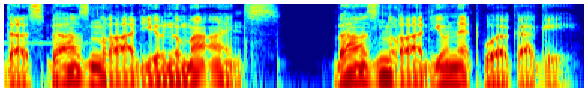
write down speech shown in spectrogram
Das Börsenradio Nummer 1. Börsenradio Network AG.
